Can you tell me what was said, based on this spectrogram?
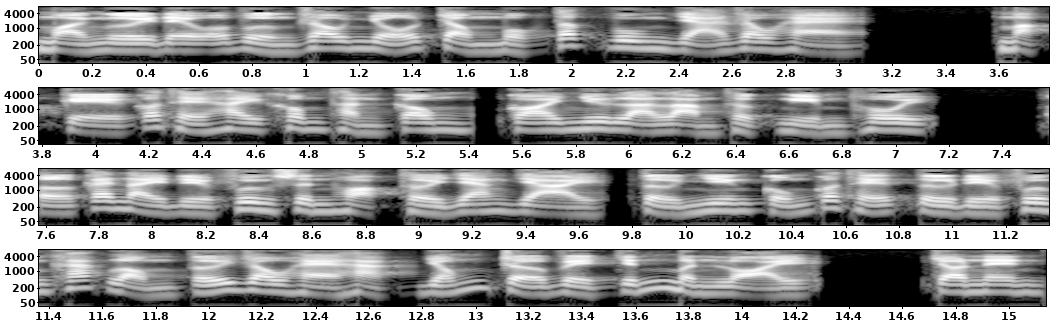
mọi người đều ở vườn rau nhổ trồng một tấc vuông giả rau hẹ. Mặc kệ có thể hay không thành công, coi như là làm thực nghiệm thôi. Ở cái này địa phương sinh hoạt thời gian dài, tự nhiên cũng có thể từ địa phương khác lộng tới rau hẹ hạt giống trở về chính mình loại. Cho nên,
